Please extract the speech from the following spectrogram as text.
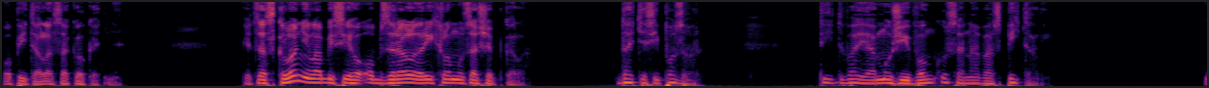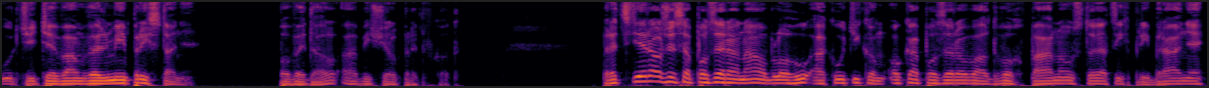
Opýtala sa koketne. Keď sa sklonila, aby si ho obzrel, rýchlo mu zašepkala. Dajte si pozor. Tí dvaja muži vonku sa na vás pýtali. Určite vám veľmi pristane, povedal a vyšiel pred vchod. Predstieral, že sa pozera na oblohu a kútikom oka pozoroval dvoch pánov stojacich pri bráne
